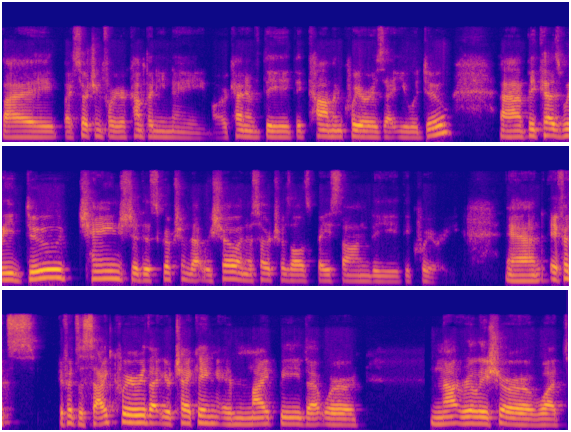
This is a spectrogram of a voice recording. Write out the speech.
by, by searching for your company name or kind of the, the common queries that you would do. Uh, because we do change the description that we show in the search results based on the, the query. And if it's, if it's a site query that you're checking, it might be that we're not really sure what,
